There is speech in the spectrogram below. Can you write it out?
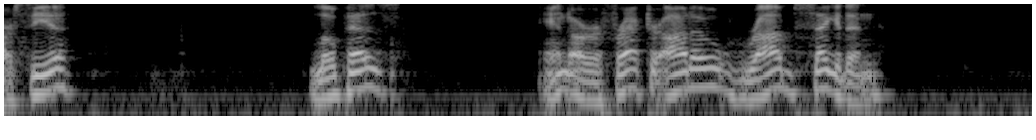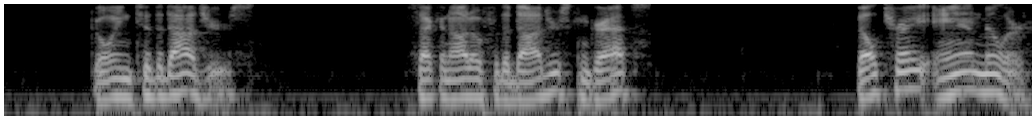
Arcia, Lopez, and our refractor auto, Rob Segedin, going to the Dodgers. Second auto for the Dodgers, congrats. Beltre and Miller.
